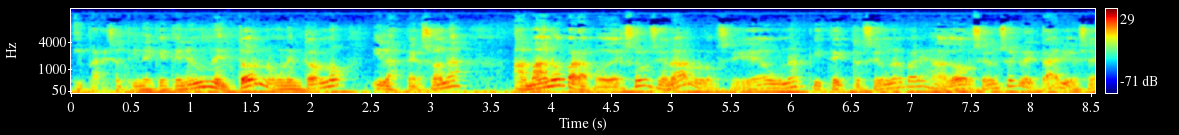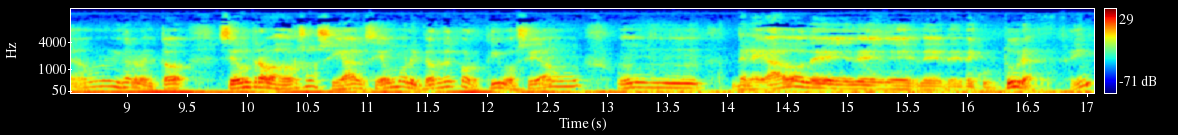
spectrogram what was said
y para eso tiene que tener un entorno, un entorno y las personas a mano para poder solucionarlo, sea un arquitecto, sea un aparejador, sea un secretario, sea un interventor, sea un trabajador social, sea un monitor deportivo, sea un, un delegado de, de, de, de, cultura, en fin.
